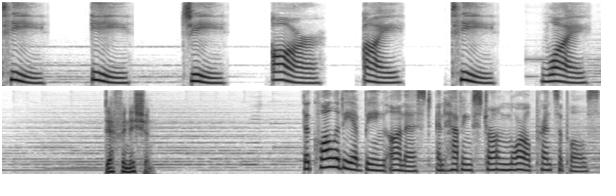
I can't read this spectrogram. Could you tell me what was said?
T E G R I T Y. Definition The quality of being honest and having strong moral principles,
